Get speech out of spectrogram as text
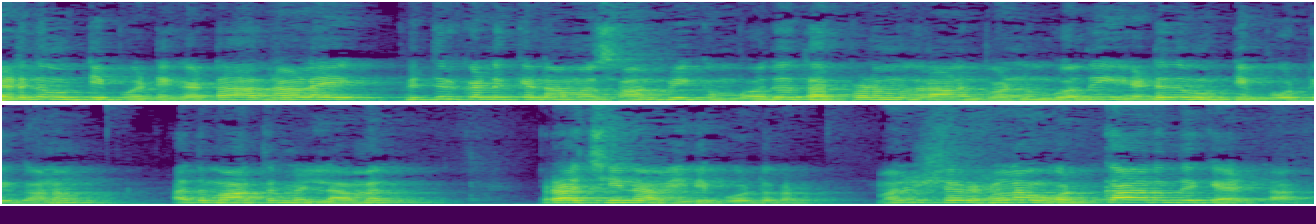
இடது முட்டி போட்டு கேட்டால் அதனால் பித்திருக்களுக்கு நாம் சமர்ப்பிக்கும் போது தர்ப்பணம் முதலாளம் பண்ணும்போது இடது முட்டி போட்டுக்கணும். அது மாத்திரம் இல்லாமல் பிராச்சீன வீதி போட்டுக்கணும். மனுஷர்கள்லாம் உட்கார்ந்து கேட்டால்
